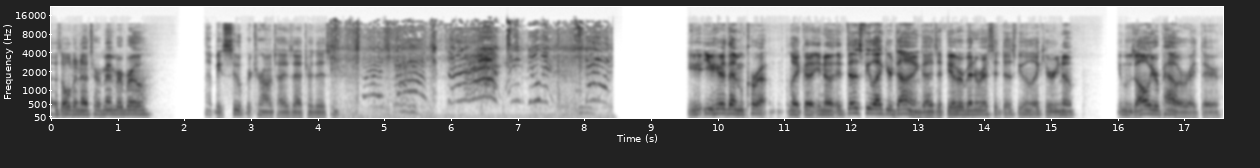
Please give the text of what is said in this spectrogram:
I was old enough to remember, bro, I'd be super traumatized after this. Sir, stop! Sir! I didn't do it! Stop! You you hear them cry, like uh, you know, it does feel like you're dying, guys. If you ever been arrested, it does feel like you're, you know, you lose all your power right there.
